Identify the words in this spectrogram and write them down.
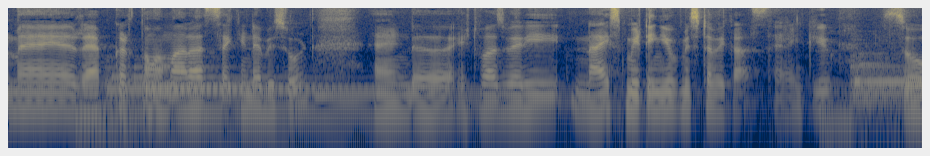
मैं रैप करता हूँ हमारा second episode and it was very nice meeting you mister Vikas. Thank you so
